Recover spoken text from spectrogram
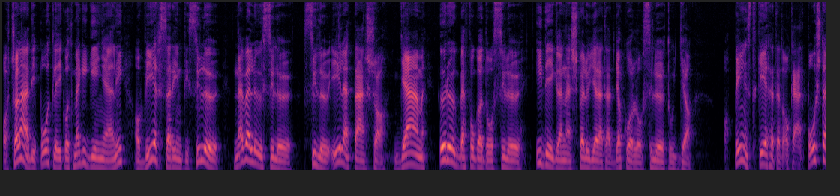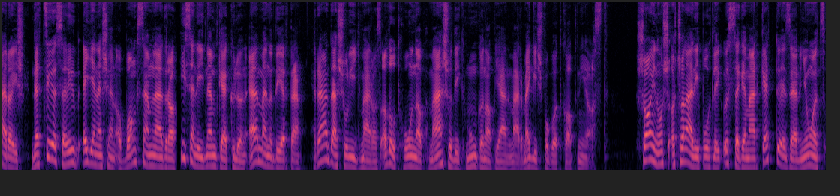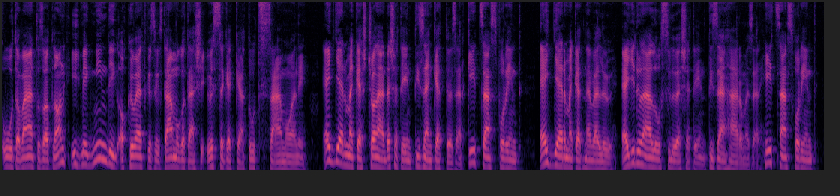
A családi pótlékot megigényelni a vér szerinti szülő, nevelőszülő, szülő élettársa, gyám, örökbefogadó szülő, idéglenes felügyeletet gyakorló szülő tudja. A pénzt kérheted akár postára is, de célszerűbb egyenesen a bankszámládra, hiszen így nem kell külön elmenned érte, ráadásul így már az adott hónap második munkanapján már meg is fogod kapni azt. Sajnos a családi pótlék összege már 2008 óta változatlan, így még mindig a következő támogatási összegekkel tudsz számolni. Egy gyermekes család esetén 12.200 forint, egy gyermeket nevelő, egyedülálló szülő esetén 13.700 forint,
